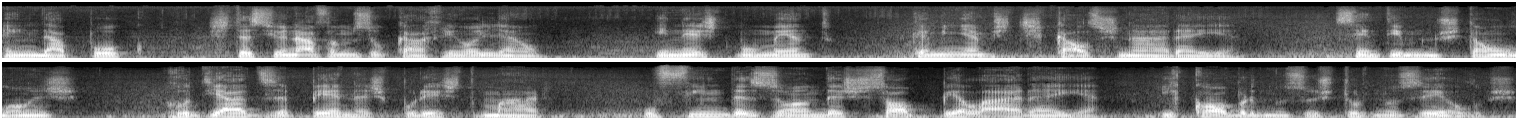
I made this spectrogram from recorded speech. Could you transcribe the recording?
Ainda há pouco estacionávamos o carro em Olhão e neste momento caminhamos descalços na areia. Sentimos-nos tão longe, rodeados apenas por este mar. O fim das ondas sobe pela areia e cobre-nos os tornozelos.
